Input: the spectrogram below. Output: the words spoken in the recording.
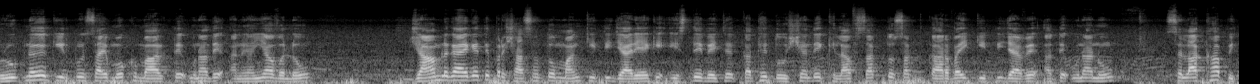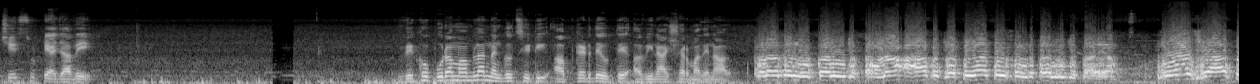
ਰੂਪਨਗਰ ਕੀਰਤਪੁਰ ਸਾਹਿਬ ਮੁੱਖ ਮਾਰਗ ਤੇ ਉਹਨਾਂ ਦੇ ਅਨੁਯਾਈਆਂ ਵੱਲੋਂ ਜਾਮ ਲਗਾਇਆ ਗਿਆ ਤੇ ਪ੍ਰਸ਼ਾਸਨ ਤੋਂ ਮੰਗ ਕੀਤੀ ਜਾ ਰਹੀ ਹੈ ਕਿ ਇਸ ਦੇ ਵਿੱਚ ਕਥਿਤ ਦੋਸ਼ੀਆਂ ਦੇ ਖਿਲਾਫ ਸਖਤ ਤੋਂ ਸਖਤ ਕਾਰਵਾਈ ਕੀਤੀ ਜਾਵੇ ਅਤੇ ਉਹਨਾਂ ਨੂੰ ਸਲਾਖਾਂ ਪਿੱਛੇ ਸੁੱਟਿਆ ਜਾਵੇ। ਵੇਖੋ ਪੂਰਾ ਮਾਮਲਾ ਨੰਗਲ ਸਿਟੀ ਅਪਡੇਟ ਦੇ ਉੱਤੇ ਅਵਿਨਾਸ਼ ਸ਼ਰਮਾ ਦੇ ਨਾਲ। ਉਹਨਾਂ ਤੋਂ ਲੋਕਾਂ ਨੂੰ ਜਪਾਉਣਾ ਆਪ ਜਪਿਆ ਤੇ ਸੰਗਤਾਂ ਨੂੰ ਜਪਾਇਆ ਜਿਹੜਾ ਸਿਆਸਤ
